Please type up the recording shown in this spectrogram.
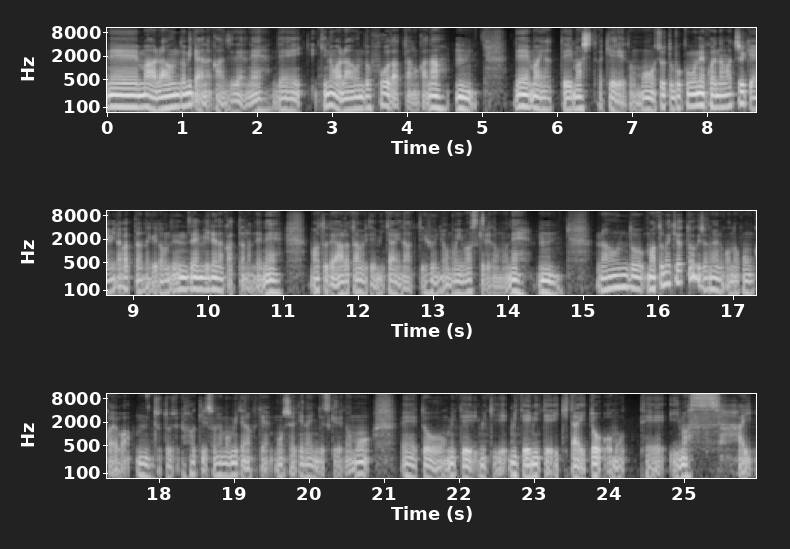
で、まあ、ラウンドみたいな感じだよね。で、昨日はラウンド4だったのかな。うん。で、まあ、やっていましたけれども、ちょっと僕もね、これ生中継見たかったんだけど、全然見れなかったのでね、まあ、後で改めて見たいなっていうふうに思いますけれどもね。うん。ラウンド、まとめてやったわけじゃないのかな、今回は。うん、ちょっとはっきりそれも見てなくて申し訳ないんですけれども、えっ、と、見て、見て、見て、見ていきたいと思っています。はい。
